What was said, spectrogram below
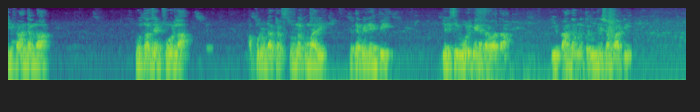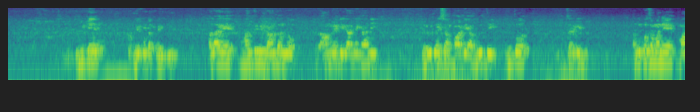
ఈ ప్రాంతంలో టూ థౌజండ్ ఫోర్లో అప్పుడు డాక్టర్ సూనకుమారి పెద్దపల్లి ఎంపీ గెలిచి ఓడిపోయిన తర్వాత ఈ ప్రాంతంలో తెలుగుదేశం పార్టీ ఇమికే లేకుండా పోయింది. అలాగే మంత్రి ప్రాంతంలో రామరెడ్డి గారిని కానీ తెలుగుదేశం పార్టీ అభివృద్ధి ఎంతో జరిగింది. అందుకోసమనే మా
